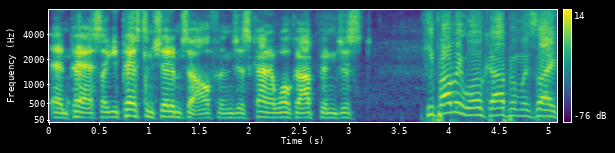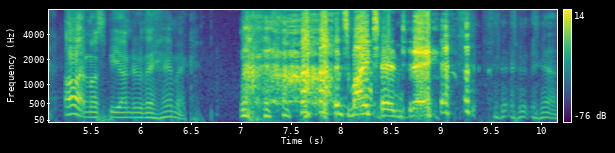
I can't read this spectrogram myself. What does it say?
and pissed. Like he pissed and shit himself, and just kind of woke up and just He probably woke up and was like, "Oh, I must be under the hammock." it's my turn today. yeah.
